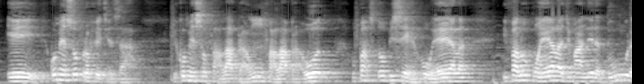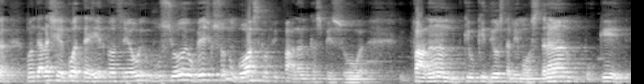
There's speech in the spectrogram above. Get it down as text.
e começou a profetizar. E começou a falar para um, falar para outro. O pastor observou ela e falou com ela de maneira dura. Quando ela chegou até ele, falou assim: O senhor, eu vejo que o senhor não gosta que eu fique falando com as pessoas, falando que o que Deus está me mostrando. Por quê?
